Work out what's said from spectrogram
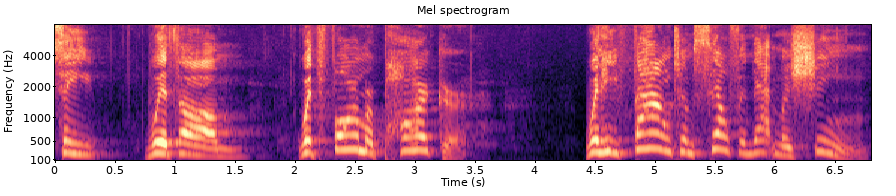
See, with, um, with Farmer Parker, when he found himself in that machine,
